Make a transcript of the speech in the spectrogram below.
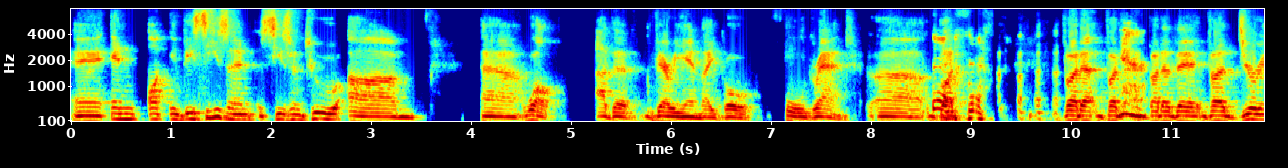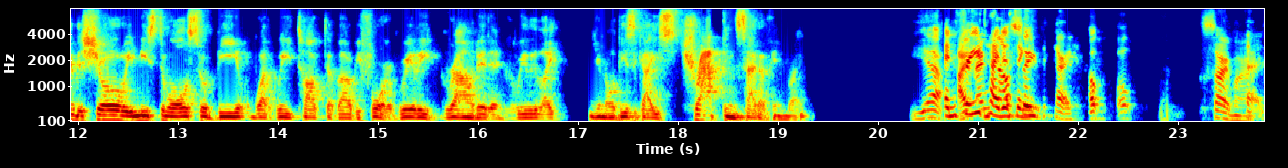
And, and on, in this season, season two, um, uh, well, at the very end I go full grand. Uh, but but uh, but but uh, the, but during the show it needs to also be what we talked about before, really grounded and really like you know this guy is trapped inside of him, right? Yeah, and for I, you, Tituss, say, sorry. Oh, oh, sorry, Mark. Sorry.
